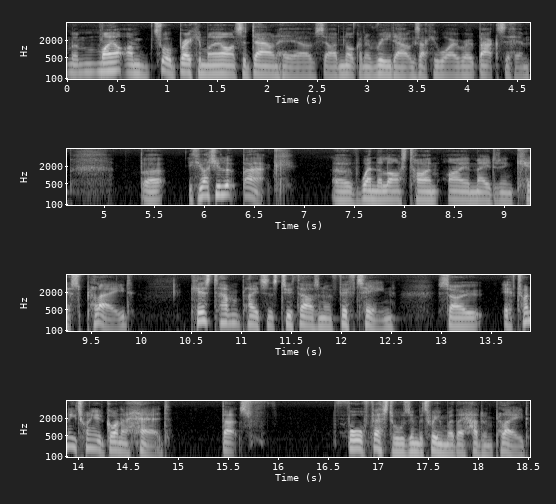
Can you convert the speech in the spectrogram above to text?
my. I'm sort of breaking my answer down here, so I'm not going to read out exactly what I wrote back to him. But if you actually look back of when the last time Iron Maiden and Kiss played, Kiss haven't played since 2015. So if 2020 had gone ahead, that's four festivals in between where they hadn't played.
